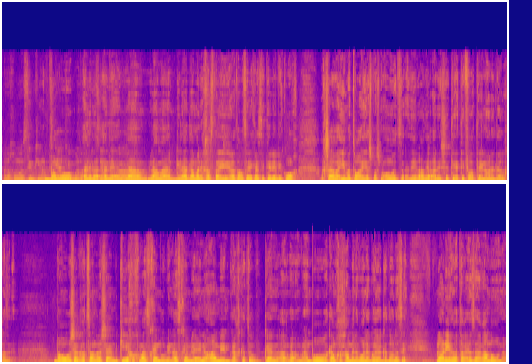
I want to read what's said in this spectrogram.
שאנחנו עושים כאילו ברור. לא, למה, גלעד, למה נכנסת איתי? אתה רוצה להיכנס איתי לוויכוח? עכשיו, האם התורה יש משמעות? אני לא נראה לי שתהיה תפארתנו על הדרך הזה. ברור שרצון השם, כי היא חוכמתכם ובינתכם לעינו עמים, כך כתוב, כן? ואמרו, רק עם חכם ונבון הגוי הגדול הזה. לא אני אומר את הרעיון, זה הרמב"ם אומר.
